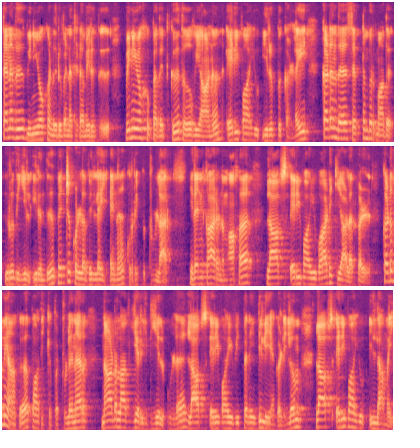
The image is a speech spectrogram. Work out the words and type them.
தனது விநியோக நிறுவனத்திடமிருந்து விநியோகிப்பதற்கு தேவையான எரிவாயு இருப்புகளை கடந்த செப்டம்பர் மாத இறுதியில் இருந்து பெற்றுக்கொள்ளவில்லை என குறிப்பிட்டுள்ளார். இதன் காரணமாக லாப்ஸ் எரிவாயு வாடிக்கையாளர்கள் கடுமையாக பாதிக்கப்பட்டுள்ளனர். நாடளாவிய ரீதியில் உள்ள லாப்ஸ் எரிவாயு விற்பனை நிலையங்களிலும் லாப்ஸ் எரிவாயு இல்லாமை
